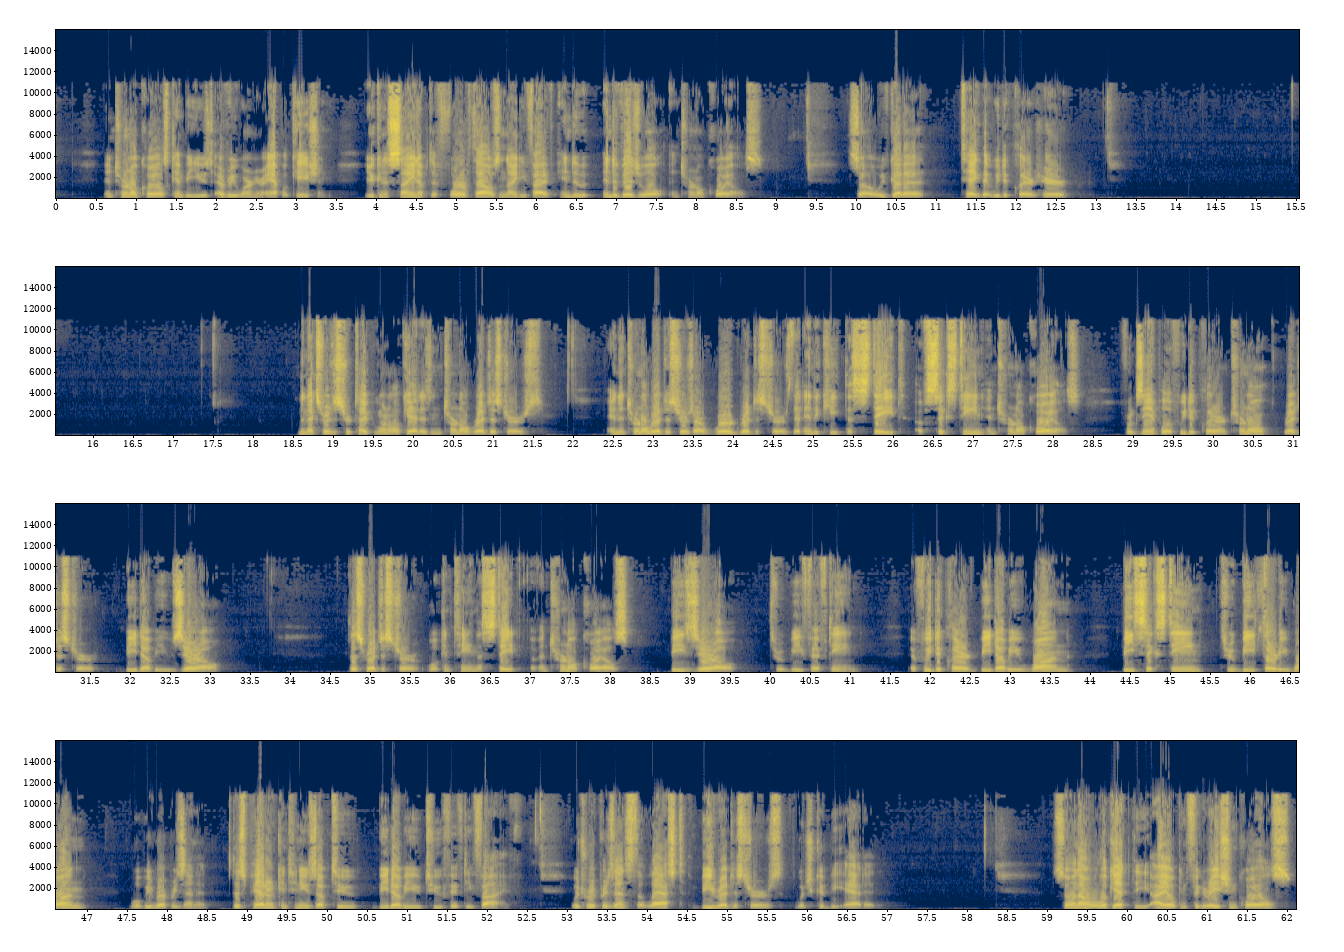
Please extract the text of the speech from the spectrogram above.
Internal coils can be used everywhere in your application. You can assign up to 4,095 indi individual internal coils. So we've got a tag that we declared here. The next register type we want to look at is internal registers and internal registers are word registers that indicate the state of 16 internal coils. For example, if we declare internal register BW0, this register will contain the state of internal coils B0 through B15. If we declared BW1, B16 through B31 will be represented. This pattern continues up to BW255, which represents the last B registers which could be added. So now we'll look at the I.O. configuration coils.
